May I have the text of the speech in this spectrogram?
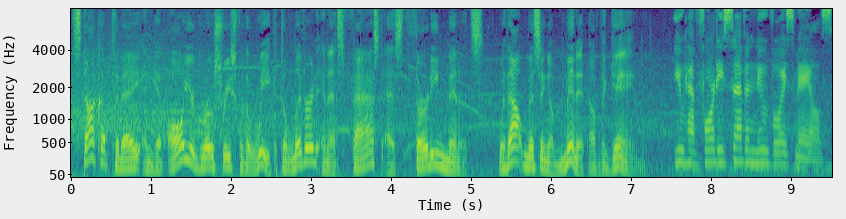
Stock up today and get all your groceries for the week delivered in as fast as 30 minutes without missing a minute of the game. You have 47 new voicemails.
